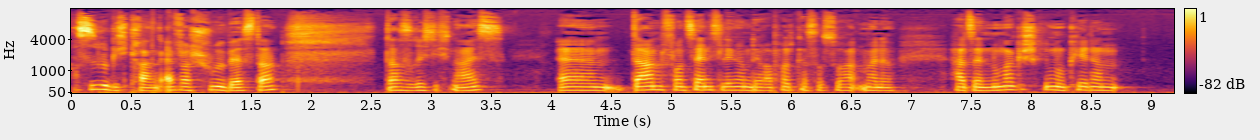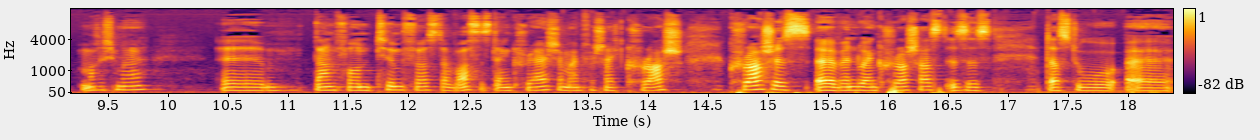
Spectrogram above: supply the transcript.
Das ist wirklich krank. Einfach Schulbester. Das ist richtig nice. Ähm, dann von Sandys legendärer Podcast, so hat meine, hat seine Nummer geschrieben. Okay, dann mache ich mal. Ähm, dann von Tim Förster, was ist dein Crash? Er meint wahrscheinlich Crush. Crush ist, äh, wenn du einen Crush hast, ist es, dass du äh,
